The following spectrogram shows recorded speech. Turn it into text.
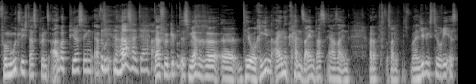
vermutlich das Prinz Albert Piercing erfunden hat. Halt, ja. Dafür gibt es mehrere äh, Theorien. Eine kann sein, dass er sein, warte, das war meine Lieblingstheorie ist,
